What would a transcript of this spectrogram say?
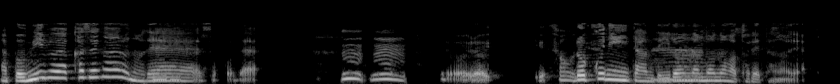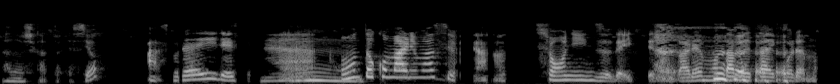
やっぱ海辺は風があるので、そこで、うんうん。いろいろ、そうです6人いたんでいろんなものが取れたので、楽しかったですよ。あ、それいいですうんね。ほんと困りますよね。あの、少人数で行って、あれも食べたい、これも。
